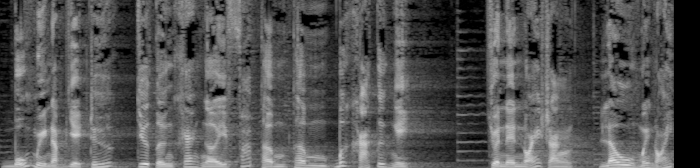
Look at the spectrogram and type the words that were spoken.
40 năm về trước chưa từng khen ngợi pháp thậm thâm bất khả tư nghị cho nên nói rằng lâu mới nói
